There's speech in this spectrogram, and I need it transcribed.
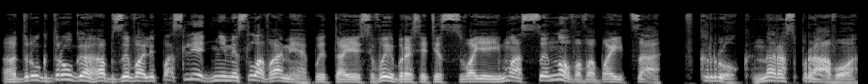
а друг друга обзывали последними словами, пытаясь выбросить из своей массы нового бойца в круг на расправу.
